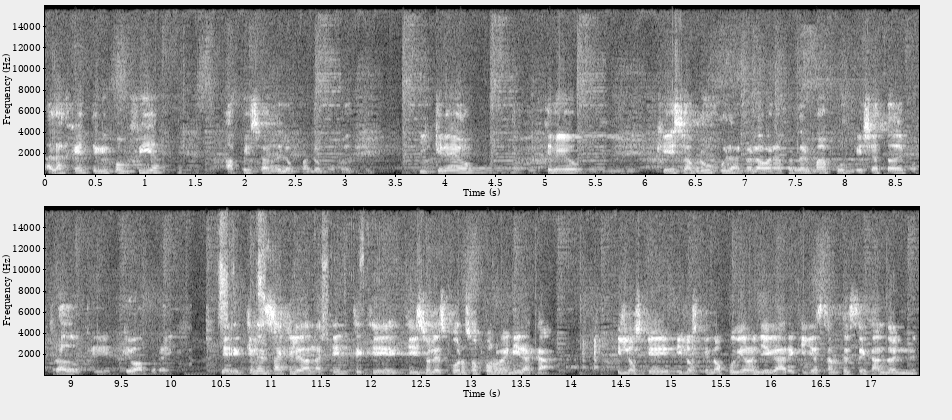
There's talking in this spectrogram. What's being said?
a la gente que confía a pesar de los malos momentos. Y creo, creo que esa brújula no la van a perder más porque ya está demostrado que, que va por ahí. Eh, ¿Qué mensaje le dan a la gente que, que, hizo el esfuerzo por venir acá? Y los que, y los que no pudieron llegar y que ya están festejando en,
